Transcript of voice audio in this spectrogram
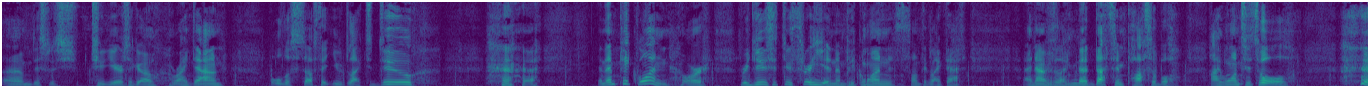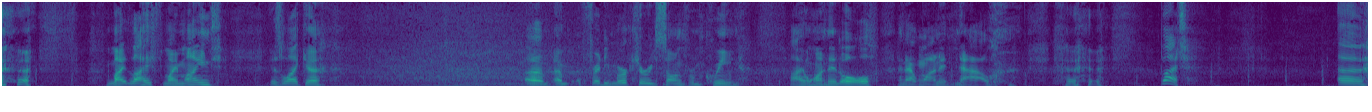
um, this was two years ago, write down all the stuff that you'd like to do, and then pick one, or reduce it to three and then pick one, something like that. And I was like, no, that's impossible. I want it all. my life, my mind is like a, a, a Freddie Mercury song from Queen. I want it all, and I want it now. but uh,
